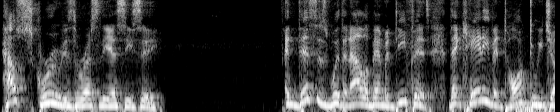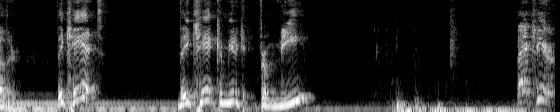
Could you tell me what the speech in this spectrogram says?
How screwed is the rest of the SEC? And this is with an Alabama defense that can't even talk to each other. They can't. They can't communicate. From me, back here,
